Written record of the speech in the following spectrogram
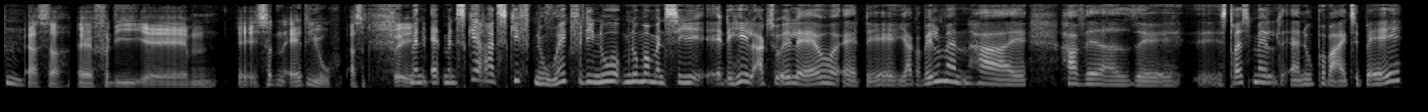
Mm. Altså, øh, fordi øh, øh, sådan er det jo. Altså, øh, men, at, men sker der et skift nu? Ikke? Fordi nu, nu må man sige, at det helt aktuelle er jo, at øh, Jacob Ellemann har, øh, har været øh, stressmeldt, er nu på vej tilbage.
